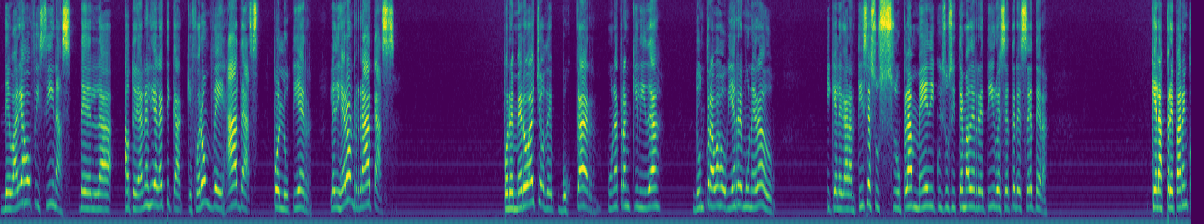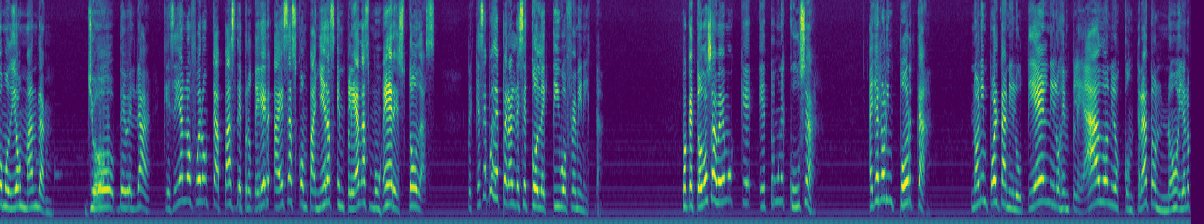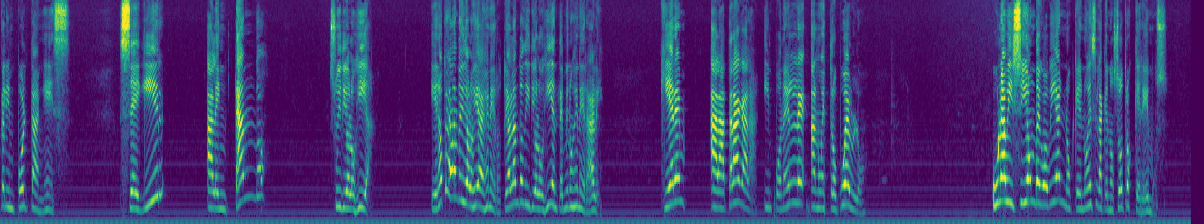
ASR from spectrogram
de varias oficinas de la Autoridad de Energía Eléctrica que fueron vejadas por Lutier. Le dijeron ratas por el mero hecho de buscar una tranquilidad de un trabajo bien remunerado y que le garantice su, plan médico y su sistema de retiro, etcétera, etcétera. Que las preparen como Dios mandan. Yo, de verdad, que si ellas no fueron capaces de proteger a esas compañeras empleadas mujeres todas, pues ¿qué se puede esperar de ese colectivo feminista? Porque todos sabemos que esto es una excusa. A ella no le importa. No le importa ni Lutiel, ni los empleados, ni los contratos. No, a ella lo que le importan es seguir alentando su ideología. Y no estoy hablando de ideología de género, estoy hablando de ideología en términos generales. Quieren a la trágala imponerle a nuestro pueblo una visión de gobierno que no es la que nosotros queremos.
